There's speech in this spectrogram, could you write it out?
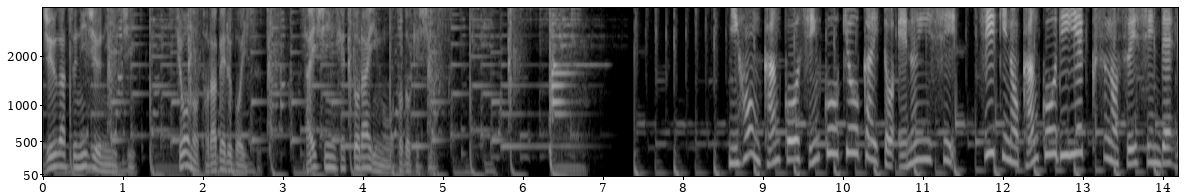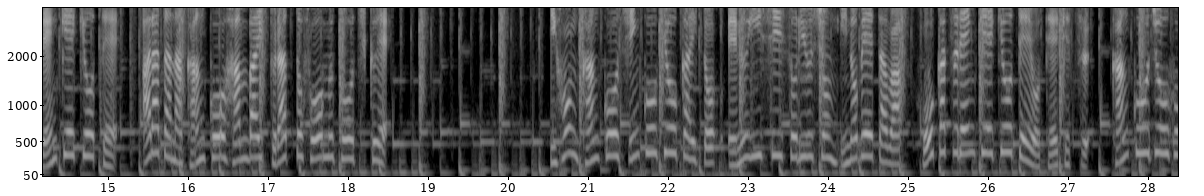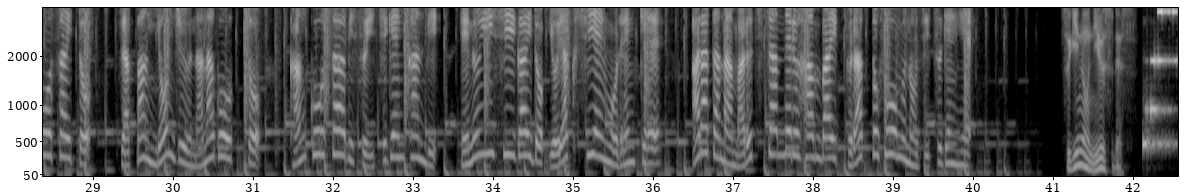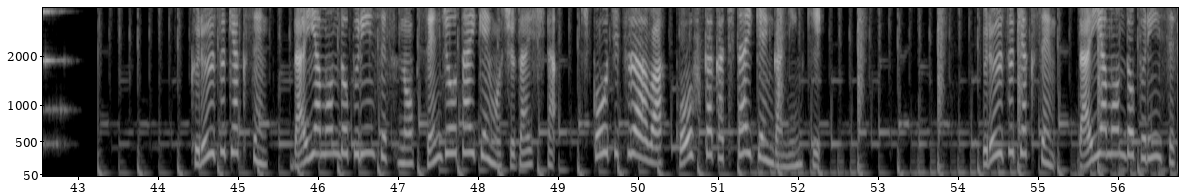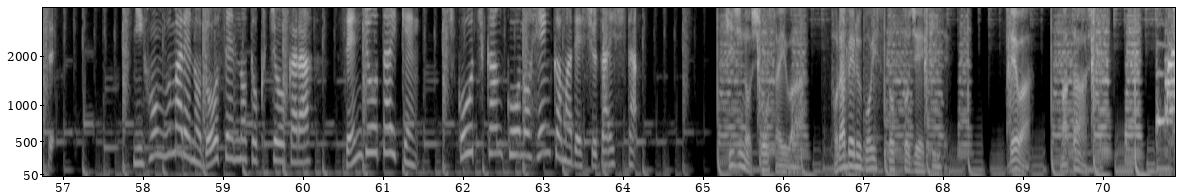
10月22日今日のトラベルボイス最新ヘッドラインをお届けします。日本観光振興協会と NEC 地域の観光 DX の推進で連携協定新たな観光販売プラットフォーム構築へ。日本観光振興協会と NEC ソリューションイノベータは包括連携協定を締結。観光情報サイトジャパン47号と観光サービス一元管理 NEC ガイド予約支援を連携。新たなマルチチャンネル販売プラットフォームの実現へ。次のニュースです。クルーズ客船ダイヤモンド・プリンセスの船上体験を取材した。寄港地ツアーは高付加価値体験が人気。クルーズ客船ダイヤモンド・プリンセス日本生まれの動線の特徴から戦場体験飛行地観光の変化まで取材した。記事の詳細はトラベルボイス .jp で。ではまた明日。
